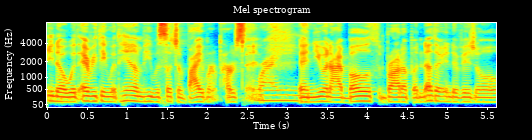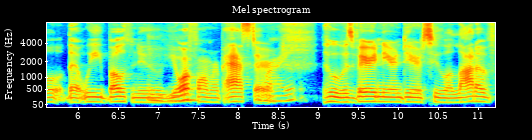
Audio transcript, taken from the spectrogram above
you know with everything with him he was such a vibrant person Right. and you and i both brought up another individual that we both knew your Mhm. former pastor right. Who was very near and dear to a lot of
